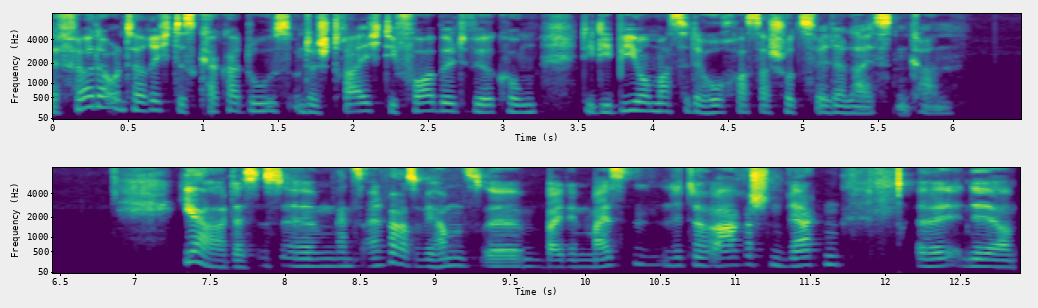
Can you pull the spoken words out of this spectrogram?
Der Förderunterricht des Kakadus unterstreicht die Vorbildwirkung, die die Biomasse der Hochwasserschutzwälder leisten kann. Ja, das ist ähm, ganz einfach. Also wir haben uns äh, bei den meisten literarischen Werken äh, der,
